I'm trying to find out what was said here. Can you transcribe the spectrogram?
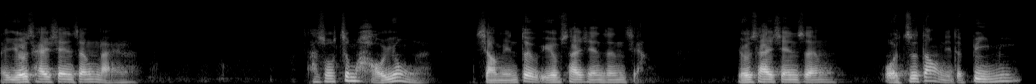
邮差先生来了，他说：“这么好用啊！”小明对邮差先生讲：“邮差先生，我知道你的秘密。”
